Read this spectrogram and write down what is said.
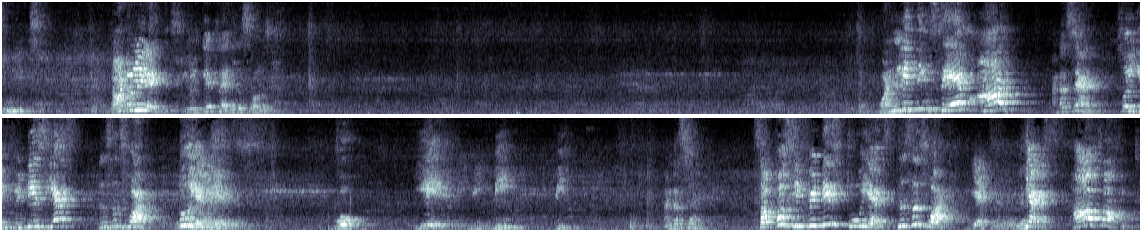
2x. Not only like this, you will get like this also. Suppose if it is 2x, this is what? Yes. Yes, half of it.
